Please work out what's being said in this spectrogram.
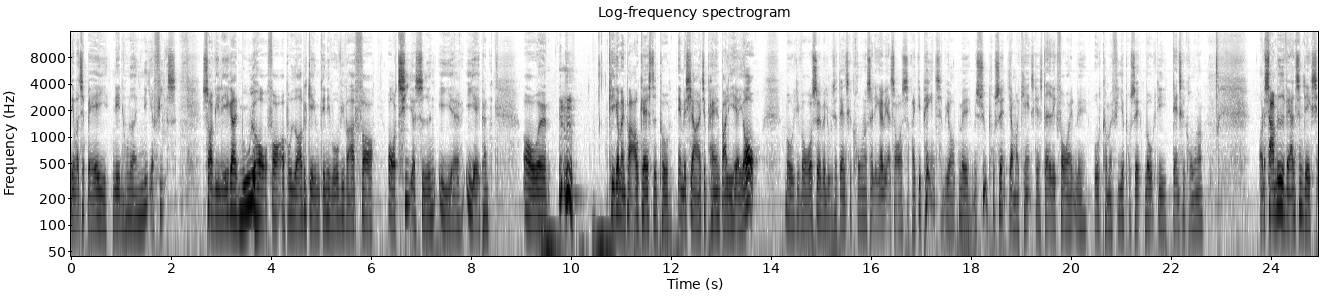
det var tilbage i 1989. Så vi ligger et mulehår for at bryde op igennem det niveau, vi var for årtier siden i, uh, i Japan. Og uh, kigger man på afkastet på MSCI Japan bare lige her i år, målt i vores øh, valuta danske kroner, så ligger vi altså også rigtig pænt. Vi er oppe med, med 7 procent. De amerikanske er stadigvæk foran med 8,4 procent målt i danske kroner. Og det samlede verdensindeks,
